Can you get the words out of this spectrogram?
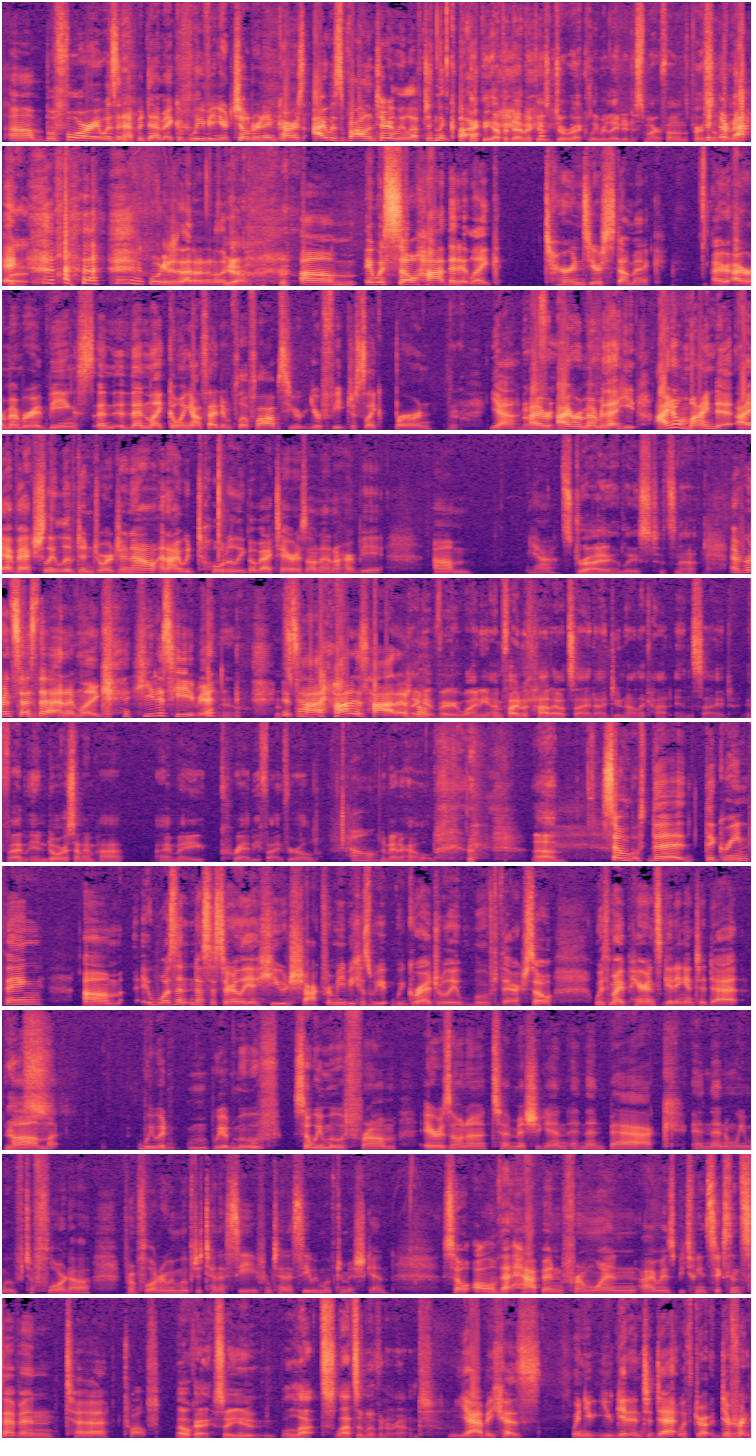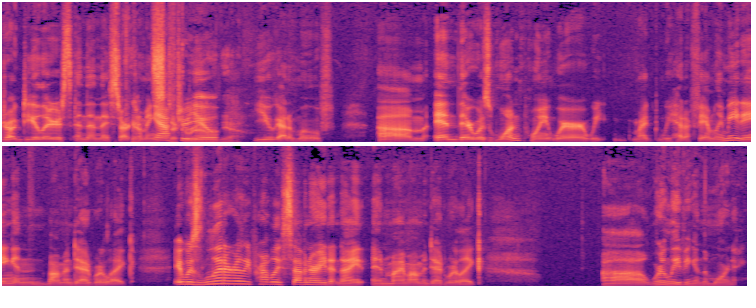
Um, before it was an epidemic of leaving your children in cars, I was voluntarily left in the car. I think the epidemic is directly related to smartphones, personally. Right. We'll get to that on another yeah, time. It was so hot that it like turns your stomach. I, I remember it being, and, and then like going outside in flip flops, your your feet just like burn. yeah. Yeah, I. I remember that heat. I don't mind it. I have actually lived in Georgia now, and I would totally go back to Arizona in a heartbeat. Um, yeah, It's dry at least. It's not. everyone says that, and I'm like, heat is heat, man. Yeah, it's fine. hot. Hot is hot. I I get very whiny. I'm fine with hot outside. I do not like hot inside. If I'm indoors and I'm hot, I'm a crabby five year old. Oh. No matter how old. um, So the the green thing, um, it wasn't necessarily a huge shock for me because we we gradually moved there. So with my parents getting into debt, Yes. um, we would we would move. So we moved from Arizona to Michigan and then back, and then we moved to Florida. From Florida, we moved to Tennessee. From Tennessee, we moved to Michigan. So all of that happened from when I was between six and seven to twelve. okay, so you lots lots of moving around. Yeah, because when you, you get into debt with dr- different Yeah. drug dealers and then they start Can't coming after around, you, yeah. you got to move. Um, and there was one point where we my we had a family meeting and mom and dad were like, it was literally probably seven or eight at night, and my mom and dad were like, uh, we're leaving in the morning,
